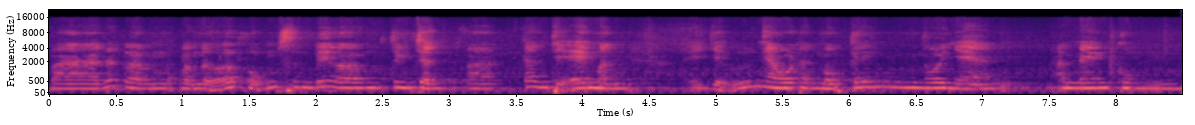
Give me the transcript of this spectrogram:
Và rất là một lần nữa cũng xin biết ơn chương trình và các anh chị em mình giữ nhau thành một cái ngôi nhà. Anh em cùng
